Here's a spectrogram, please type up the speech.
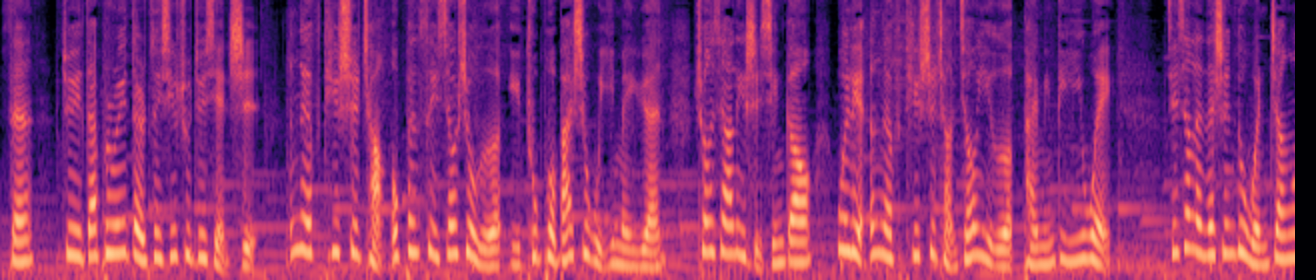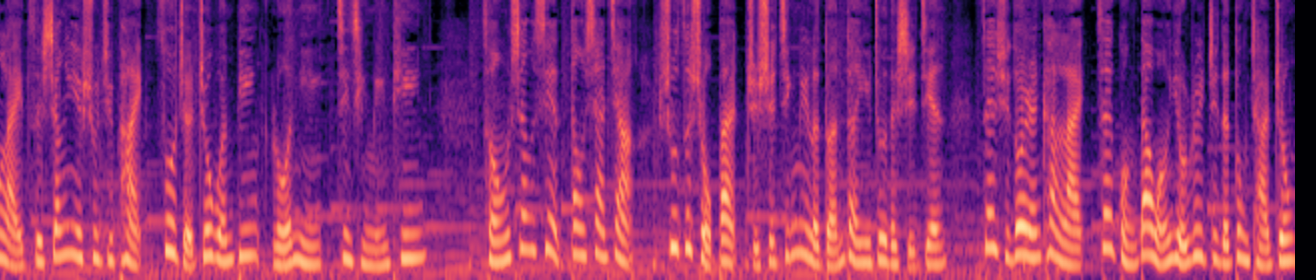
三，据 DappReader 最新数据显示，NFT 市场 OpenSea 销售额已突破八十五亿美元，创下历史新高，位列 NFT 市场交易额排名第一位。接下来的深度文章来自商业数据派，作者周文斌、罗宁，敬请聆听。从上线到下架，数字手办只是经历了短短一周的时间。在许多人看来，在广大网友睿智的洞察中，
